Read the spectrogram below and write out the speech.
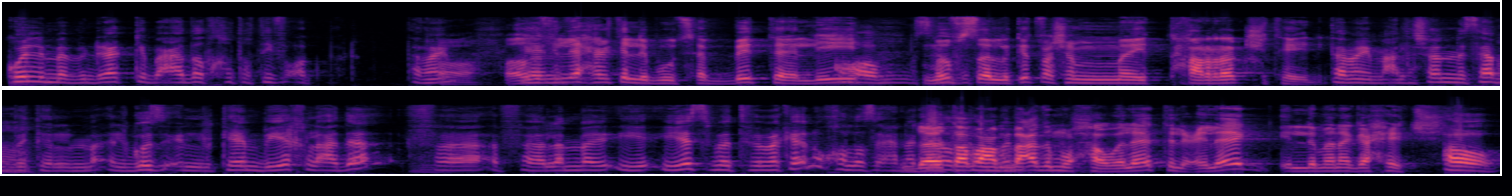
كل ما بنركب عدد خطاطيف أكبر. تمام؟ آه. قصدي اللي هي الحاجات اللي بتثبتها آه، مثبت. لمفصل الكتف عشان ما يتحركش تاني. تمام علشان نثبت الم- الجزء اللي كان بيخلع ده ف... فلما يثبت في مكانه خلاص إحنا ده طبعا طمنا. بعد محاولات العلاج اللي ما نجحتش. آه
